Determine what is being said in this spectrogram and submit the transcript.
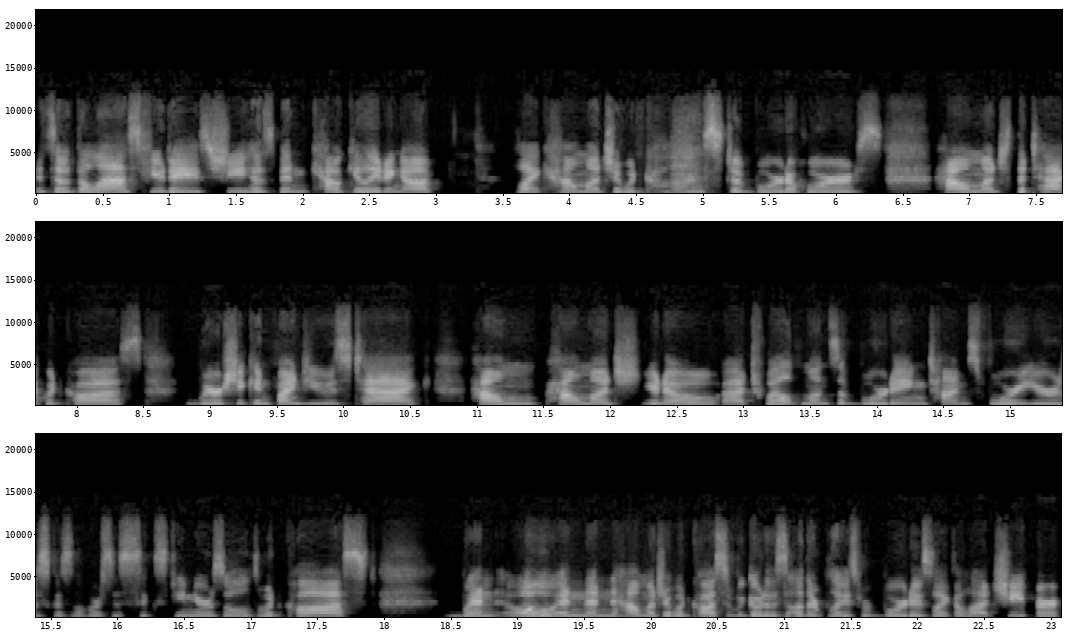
And so the last few days, she has been calculating up like how much it would cost to board a horse, how much the tack would cost, where she can find used tack, how how much you know, uh, 12 months of boarding times four years because the horse is 16 years old would cost. When oh, and then how much it would cost if we go to this other place where board is like a lot cheaper.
